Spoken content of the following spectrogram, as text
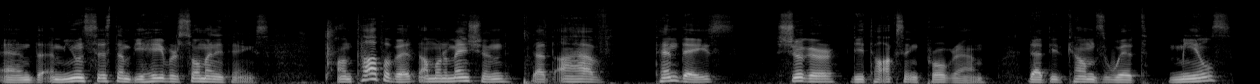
and the immune system, behavior, so many things. On top of it, I'm going to mention that I have 10 days sugar detoxing program that it comes with meals,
